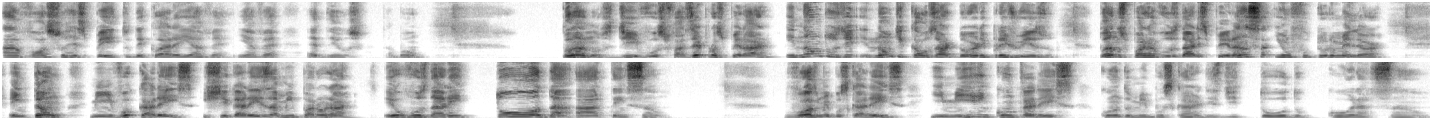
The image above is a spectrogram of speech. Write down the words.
a vosso respeito, declara Yahvé. Yahvé é Deus, tá bom? Planos de vos fazer prosperar e não, dos de, não de causar dor e prejuízo, planos para vos dar esperança e um futuro melhor. Então me invocareis e chegareis a mim para orar. Eu vos darei toda a atenção. Vós me buscareis e me encontrareis quando me buscardes de todo coração.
